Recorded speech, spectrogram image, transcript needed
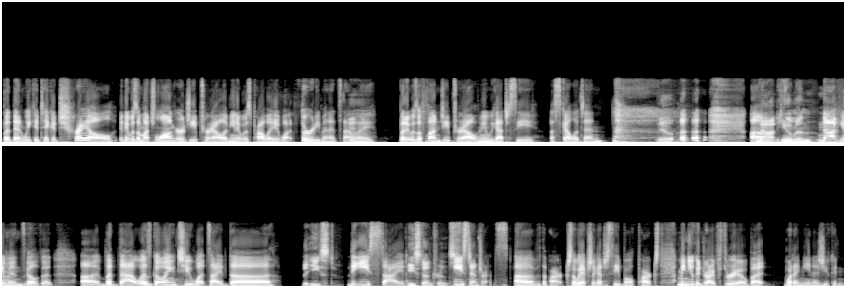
But then we could take a trail, and it was a much longer Jeep trail. I mean, it was probably, what, 30 minutes that way. But it was a fun Jeep trail. I mean, we got to see a skeleton, Yeah. Um, Not human. not human skeleton. Uh, but that was going to what side? The The east. the east side. East entrance. East entrance of the park. So we actually got to see both parks. I mean, you can drive through, but what I mean is you can,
